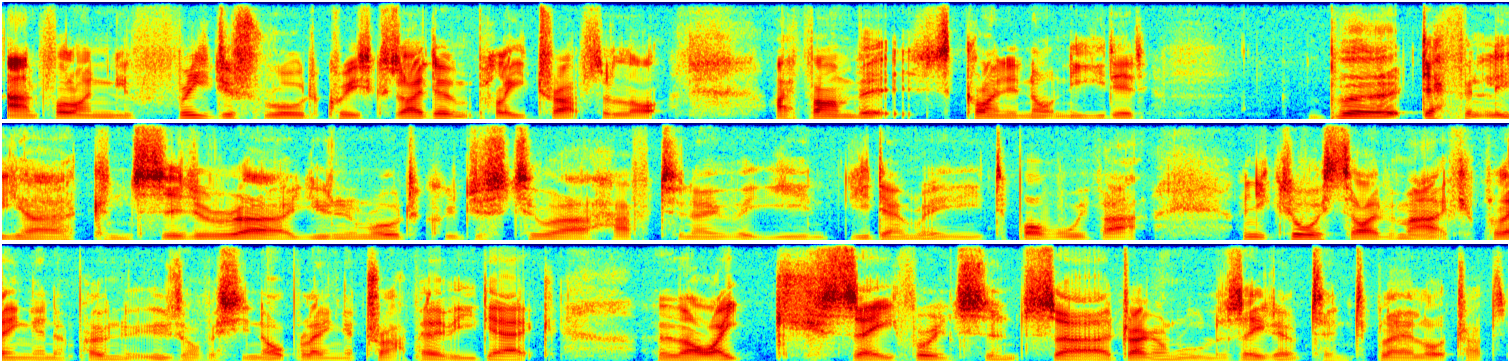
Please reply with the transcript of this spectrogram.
And finally, free just Royal Decrees because I don't play traps a lot. I found that it's kind of not needed but definitely uh, consider uh, using road just to uh, have to know that you you don't really need to bother with that. And you can always side them out if you're playing an opponent who's obviously not playing a trap heavy deck. Like say for instance uh, Dragon Rulers they don't tend to play a lot of traps.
